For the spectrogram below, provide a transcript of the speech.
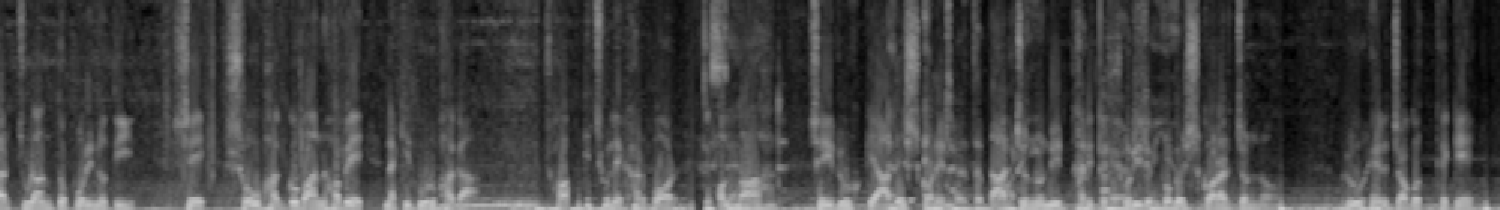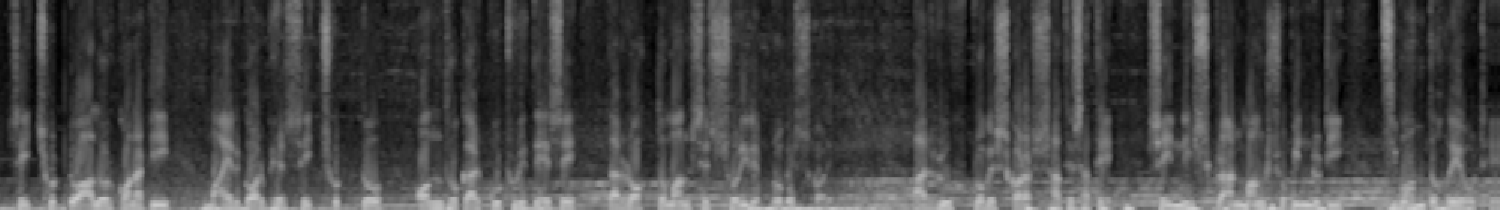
তার চূড়ান্ত পরিণতি। সে সৌভাগ্যবান হবে নাকি দুর্ভাগা? সবকিছু লেখার পর আল্লাহ সেই রুহকে আদেশ করেন তার জন্য নির্ধারিত শরীরে প্রবেশ করার জন্য। রুহের জগৎ থেকে সেই ছোট্ট আলোর কণাটি মায়ের গর্ভের সেই ছোট্ট অন্ধকার কুঠুরিতে এসে তার রক্ত মাংসের শরীরে প্রবেশ করে। আর রুহ প্রবেশ করার সাথে সাথে সেই নিষ্প্রাণ মাংসপিণ্ডটি জীবন্ত হয়ে ওঠে।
